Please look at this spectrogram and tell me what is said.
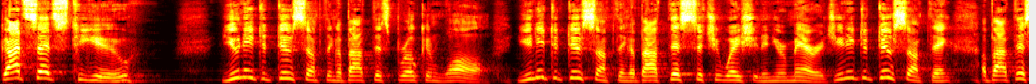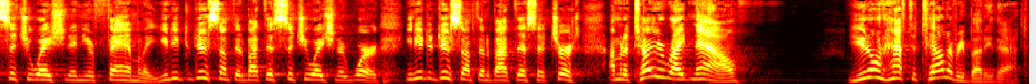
God says to you, you need to do something about this broken wall. You need to do something about this situation in your marriage. You need to do something about this situation in your family. You need to do something about this situation at work. You need to do something about this at church. I'm going to tell you right now, you don't have to tell everybody that.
